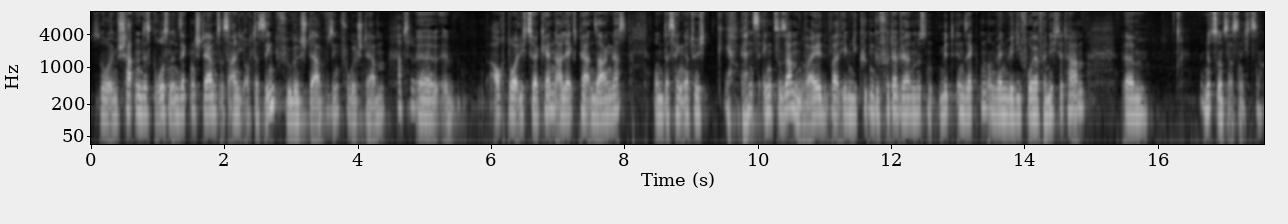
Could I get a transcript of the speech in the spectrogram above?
so im Schatten des großen Insektensterbens ist eigentlich auch das Singvögelsterben, Singvogelsterben Absolut. Äh, auch deutlich zu erkennen. Alle Experten sagen das. Und das hängt natürlich ganz eng zusammen, weil, weil eben die Küken gefüttert werden müssen mit Insekten. Und wenn wir die vorher vernichtet haben, ähm, nützt uns das nichts. Ne?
